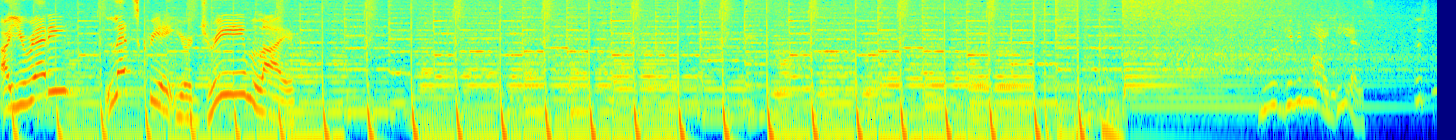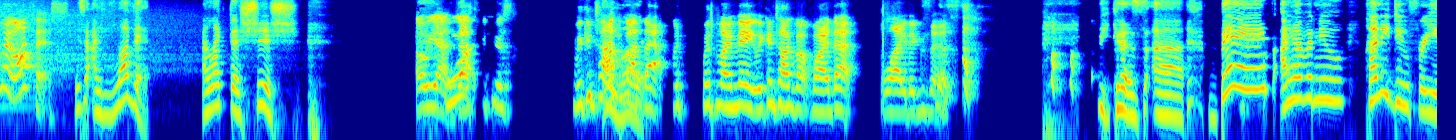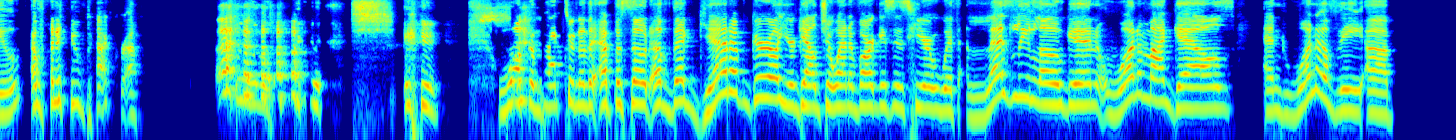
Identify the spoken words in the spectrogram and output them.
Are you ready? Let's create your dream life. You were giving me ideas. This is my office. This- I love it. I like the shish. Oh yeah, What? that's because we can talk about it. that with, with my mate. We can talk about why that light exists. because uh babe i have a new honeydew for you. I want a new background. Welcome back to another episode of the get up girl. Your gal joanna vargas is here with lesley logan one of my gals and one of the uh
